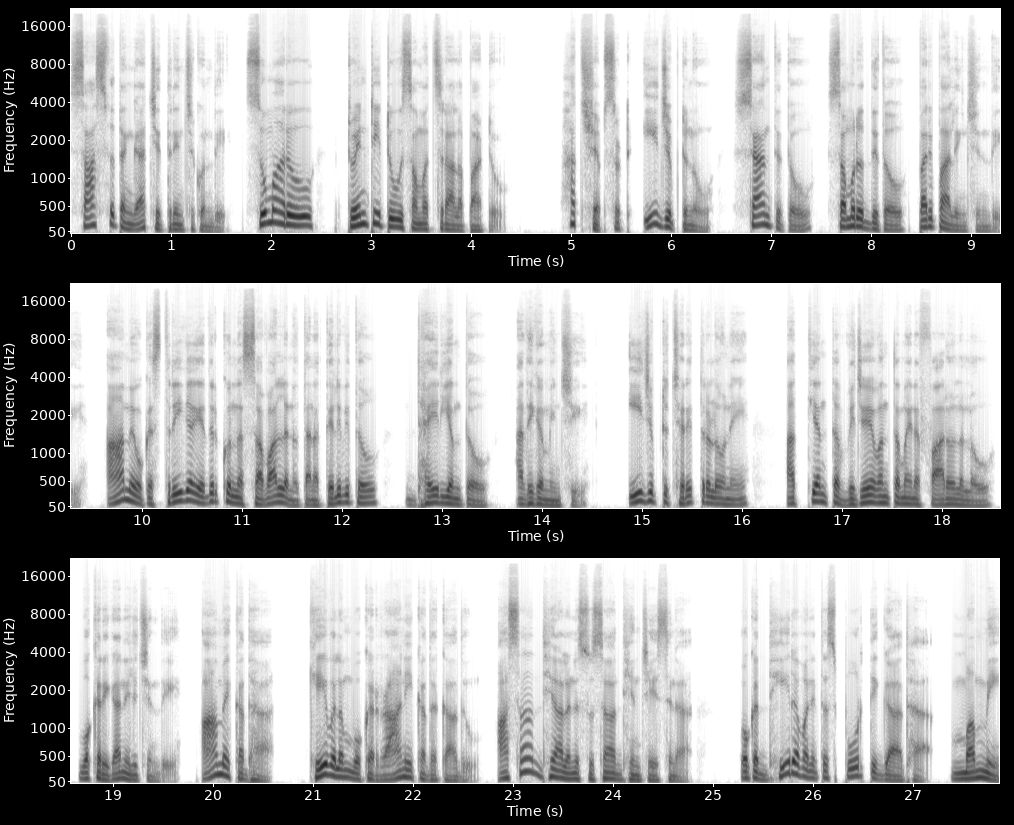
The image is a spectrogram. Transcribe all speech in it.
శాశ్వతంగా చిత్రించుకుంది. సుమారు ట్వంటీ టూ సంవత్సరాల పాటు హత్షెప్సుట్ ఈజిప్టును శాంతితో సమృద్ధితో పరిపాలించింది. ఆమె ఒక స్త్రీగా ఎదుర్కొన్న సవాళ్ళను తన తెలివితో ధైర్యంతో అధిగమించి ఈజిప్టు చరిత్రలోనే అత్యంత విజయవంతమైన ఫారోలలో ఒకరిగా నిలిచింది. ఆమె కథ కేవలం ఒక రాణి కథ కాదు అసాధ్యాలను సుసాధ్యం చేసిన ఒక ధీరవనిత స్ఫూర్తిగాథ మమ్మీ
